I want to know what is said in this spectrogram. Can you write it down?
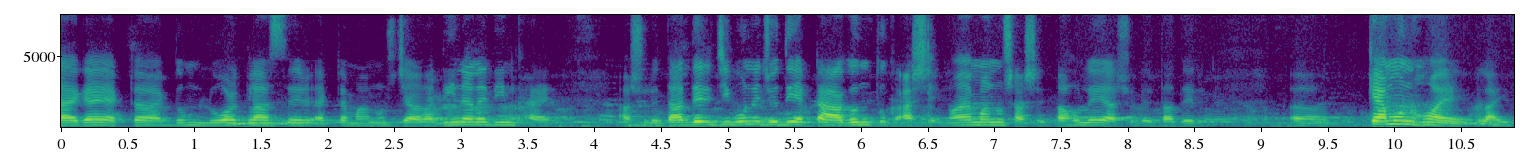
জায়গায় একটা একদম লোয়ার ক্লাসের একটা মানুষ যারা দিন আনে দিন খায়, আসলে তাদের জীবনে যদি একটা আগন্তুক আসে, নয়া মানুষ আসে, তাহলে আসলে তাদের কেমন হয় লাইফ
